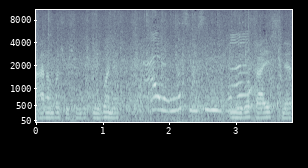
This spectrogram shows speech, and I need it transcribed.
Akarang ba susyong jok ni bo net? Ay, ano susundo? Ni bo guys net.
